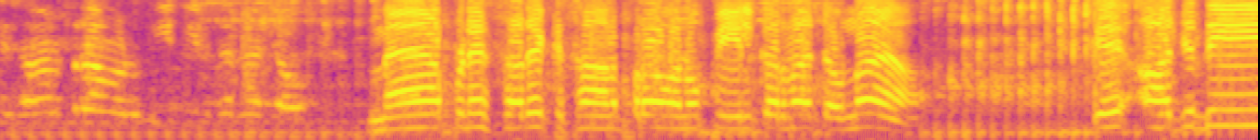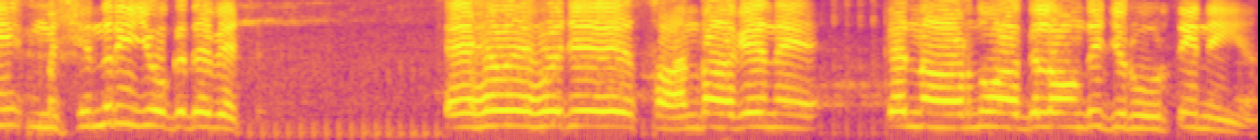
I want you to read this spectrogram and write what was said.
ਕਿਸਾਨ ਭਰਾਵਾਂ ਨੂੰ ਕੀ ਅਪੀਲ ਕਰਨਾ ਚਾਹੋਗੇ? ਮੈਂ ਆਪਣੇ ਸਾਰੇ ਕਿਸਾਨ ਭਰਾਵਾਂ ਨੂੰ ਅਪੀਲ ਕਰਨਾ ਚਾਹੁੰਦਾ ਆ ਕਿ ਅੱਜ ਦੀ ਮਸ਼ੀਨਰੀ ਯੁੱਗ ਦੇ ਵਿੱਚ ਇਹੋ ਇਹੋ ਜਿਹੇ ਸੰਦ ਆ ਗਏ ਨੇ ਕਿ ਨਾੜ ਨੂੰ ਅੱਗ ਲਾਉਣ ਦੀ ਜ਼ਰੂਰਤ ਹੀ ਨਹੀਂ ਆ।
